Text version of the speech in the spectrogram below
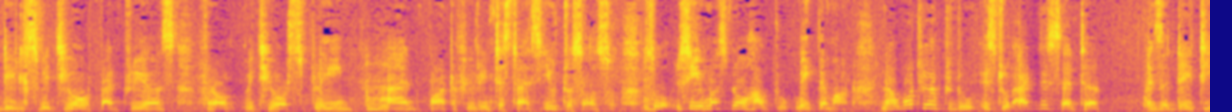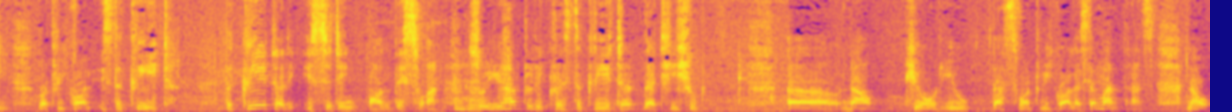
Deals with your pancreas, from with your spleen, mm-hmm. and part of your intestines, uterus also. So mm-hmm. you see, you must know how to make them out. Now what you have to do is to at this center is a deity, what we call is the creator the creator is sitting on this one. Mm-hmm. So you have to request the creator that he should uh, now cure you. That's what we call as the mantras. Now,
